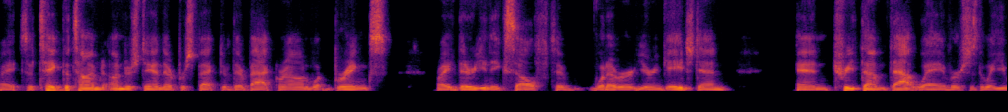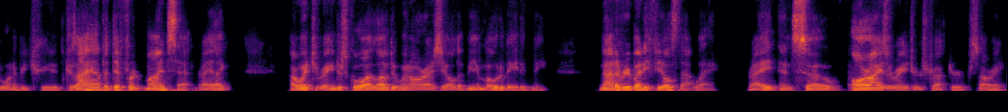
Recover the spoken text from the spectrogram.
right so take the time to understand their perspective their background what brings right their unique self to whatever you're engaged in and treat them that way versus the way you want to be treated because i have a different mindset right like i went to ranger school. I loved it when RIs yelled at me and motivated me. Not everybody feels that way right? And so RI is a ranger instructor sorry.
